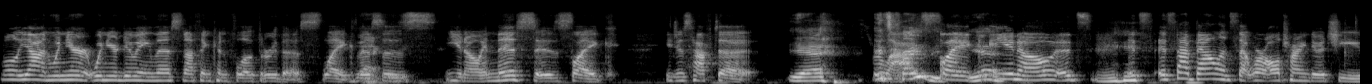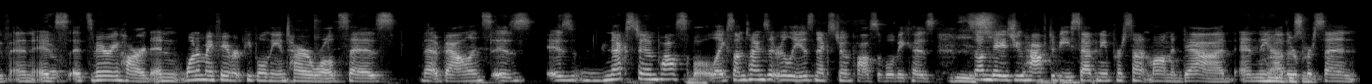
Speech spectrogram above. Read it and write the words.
Well, yeah, and when you're when you're doing this, nothing can flow through this. Like this is, you know, and this is like you just have to yeah relax. it's crazy Like, yeah you know, it's Mhm. it's it's that balance that we're all trying to achieve and it's it's very hard. And one of my favorite people in the entire world says that balance is is next to impossible. Like sometimes it really is next to impossible because some days you have to be 70% mom and dad and the other 100%. percent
